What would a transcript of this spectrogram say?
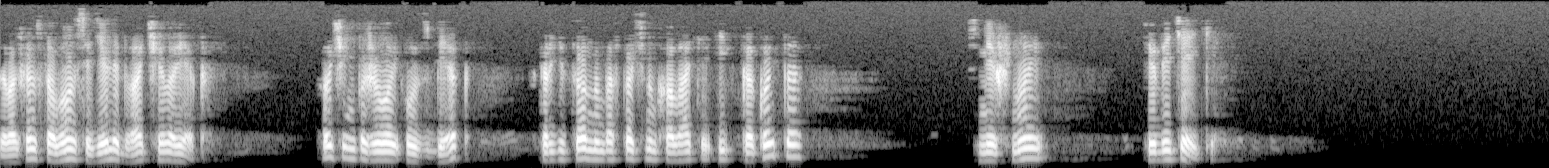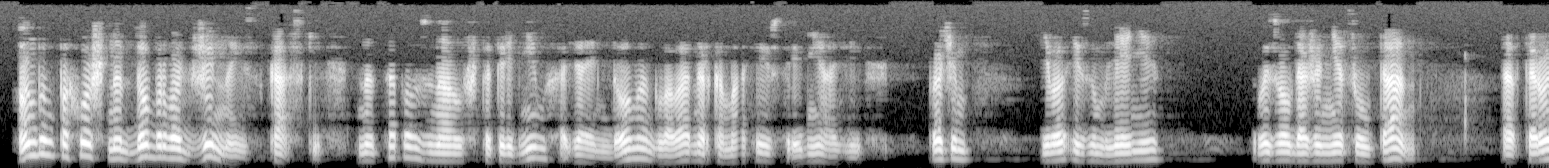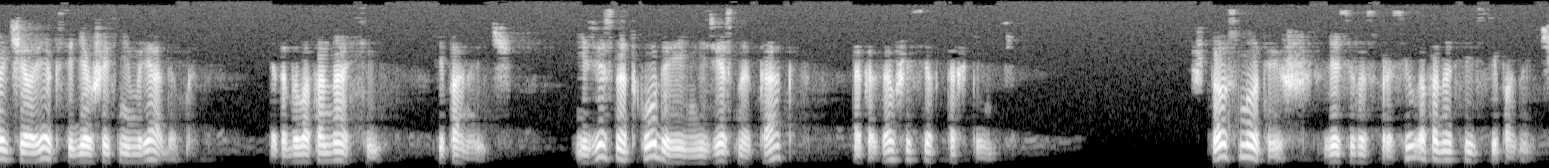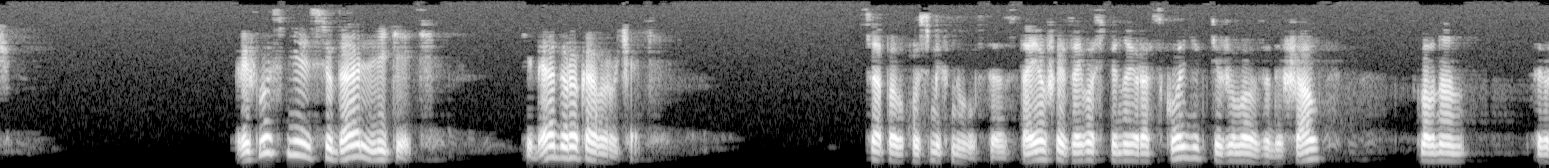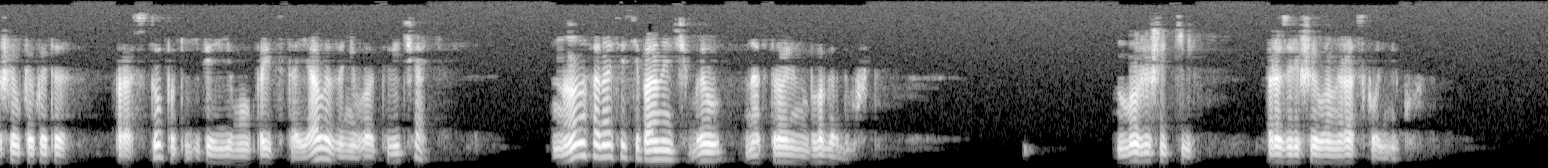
За большим столом сидели два человека. Очень пожилой узбек в традиционном восточном халате и какой-то смешной тюбетейки. Он был похож на доброго джинна из сказки, но Цапов знал, что перед ним хозяин дома, глава наркомафии в Средней Азии. Впрочем, его изумление вызвал даже не султан, а второй человек, сидевший с ним рядом. Это был Афанасий Степанович, неизвестно откуда и неизвестно как оказавшийся в Ташкенте. «Что смотришь?» — весело спросил Афанасий Степанович. «Пришлось мне сюда лететь, тебя, дурака, выручать». Цапов усмехнулся. Стоявший за его спиной раскольник тяжело задышал, словно он совершил какой-то проступок, и теперь ему предстояло за него отвечать. Но Афанасий Степанович был настроен благодушно. «Можешь идти», — разрешил он Раскольнику.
